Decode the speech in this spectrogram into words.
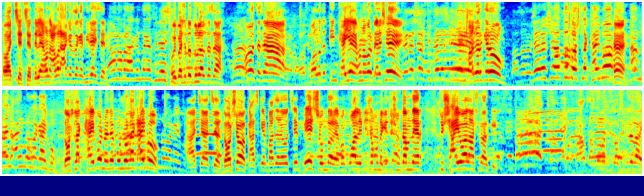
ও আচ্ছা আচ্ছা। তাহলে এখন আবার আগের জায়গায় ফিরে আইছেন? এখন আবার আগের জায়গায় ফিরে আইছি। ওই পাশে তো দুলাল চাচা। হ্যাঁ। ও চাচা! বলদে তিন খাইয়ে এখন আবার বেড়েছে। বাজার কেরম? বেরোশো তো দশ লাখ খাইবো হ্যাঁ। আর নাইলে পনেরো লাখ আইবো। দশ লাখ খাইবো নইলে পনেরো লাখ আইবো? আচ্ছা আচ্ছা দর্শক আজকের বাজারে হচ্ছে বেশ সুন্দর এবং কোয়ালিটি সম্পন্ন কিছু সুটামদের কিছু সাইওয়াল আসলো আর কি। অসুবিধা নাই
